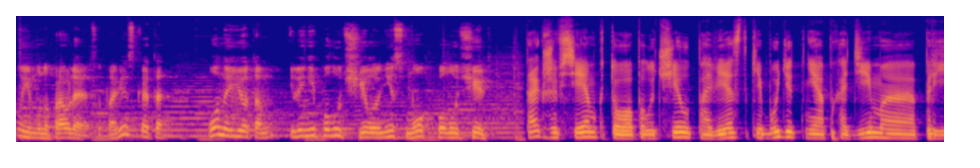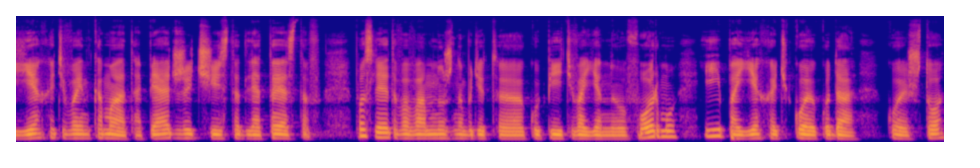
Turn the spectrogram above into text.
ну, ему направляется повестка это, он ее там или не получил, или не смог получить. Также всем, кто получил повестки, будет необходимо приехать в военкомат, опять же, чисто для тестов. После этого вам нужно будет э, купить военную форму и поехать кое-куда, кое-что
